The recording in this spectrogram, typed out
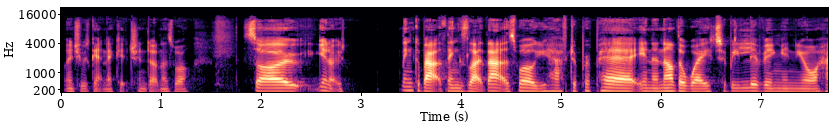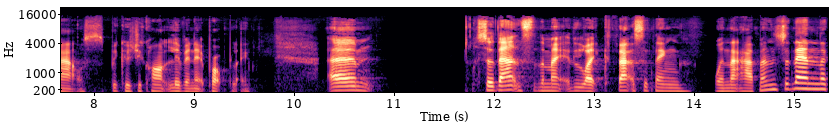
when she was getting her kitchen done as well. So, you know, think about things like that as well. You have to prepare in another way to be living in your house because you can't live in it properly. Um, so that's the ma- like that's the thing when that happens. So then the,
